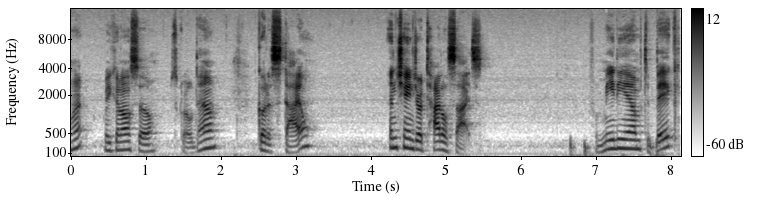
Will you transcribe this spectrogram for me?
All right, we can also scroll down, go to style, and change our title size from medium to big.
